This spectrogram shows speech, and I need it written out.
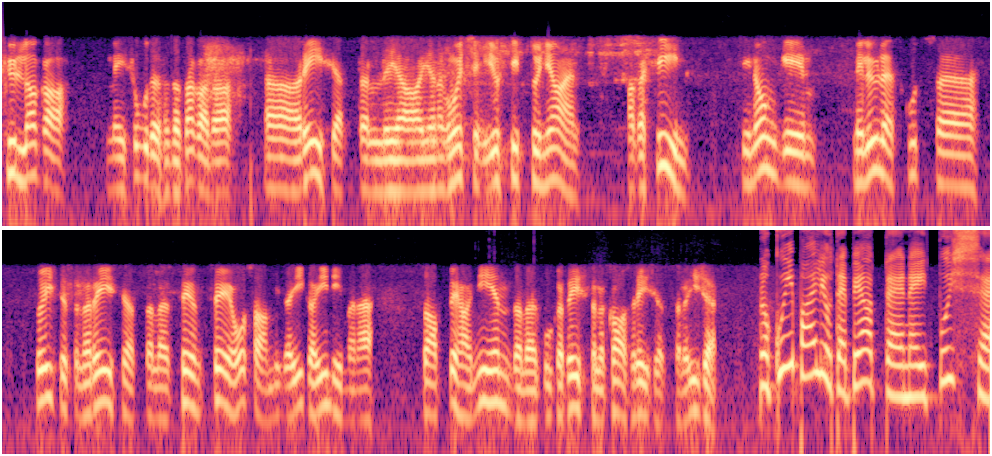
küll aga me ei suuda seda tagada äh, reisijatel ja, ja nagu ma ütlesingi, just tipptunni ajal. aga siin, siin ongi meil üleskutse sõitjatele, reisijatele, et see on see osa, mida iga inimene saab teha nii endale kui ka teistele kaasreisijatele ise no kui palju te peate neid busse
